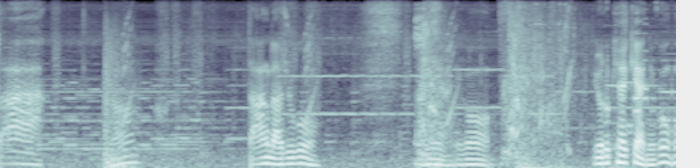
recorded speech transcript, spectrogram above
딱 어? 딱 놔주고. 아니야 이거 요렇게 할 게 아니고.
